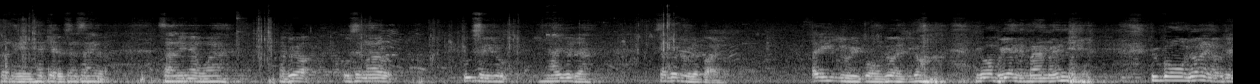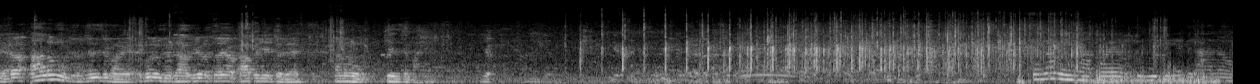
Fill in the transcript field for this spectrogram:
တကယ်ဟက်ကဲတို့ဆန်းဆန်းတို့စံလေးနဲ့ဝမ်းနောက်ပြီးတော့ကိုစင်မတို့ခုဆွေတို့အများကြီးပဲဗျာဆက်တို့လည်းပါတယ်အဲ့ဒီလူတွေပုံပြောရင်ဒီကောင်ဒီကောင်ဘေးကနေမန်မန်းနေသူပုံပြောနေတော့ဖြစ်နေအဲ့တော့အားလုံးကိုကျွန်တော်ကျေးဇူးတင်ပါတယ်အခုလိုမျိုးလာပြီးတော့ကြောက်ရောက်အားပေးရတဲ့လည်းအားလုံးကိုကျေးဇူးတင်ပါတယ်ရောကျွန်တော်မင်္ဂလာပွဲကိုလူကြီးပေးတဲ့အားလုံး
